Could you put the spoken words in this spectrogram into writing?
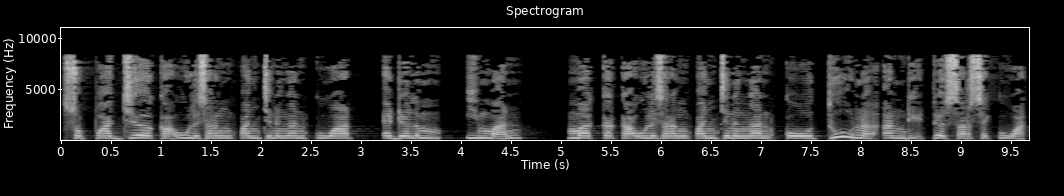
Sopaja kaulis sarang pancenengan kuat e dalam iman maka kaulis sarang pancenengan koduna andi dasar sekuat.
